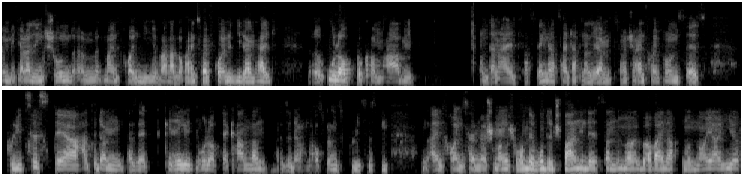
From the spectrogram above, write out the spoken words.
Ähm, ich allerdings schon ähm, mit meinen Freunden, die hier waren, hat noch ein, zwei Freunde, die dann halt äh, Urlaub bekommen haben und dann halt fast länger Zeit hatten. Also wir haben zum Beispiel einen Freund von uns, der ist Polizist, der hatte dann, also er hat geregelten Urlaub, der kam dann, also der war ein Ausbildungspolizisten. Und einen Freund, das hatten wir schon mal angesprochen, der wohnt in Spanien, der ist dann immer über Weihnachten und Neujahr hier.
